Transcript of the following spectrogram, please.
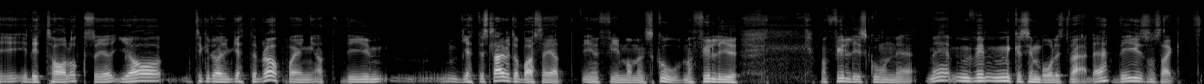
i, i ditt tal också. Jag, jag tycker du har en jättebra poäng att det är ju jätteslarvigt att bara säga att det är en film om en sko. Man fyller ju, man fyller ju skon med, med, med mycket symboliskt värde. Det är ju som sagt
